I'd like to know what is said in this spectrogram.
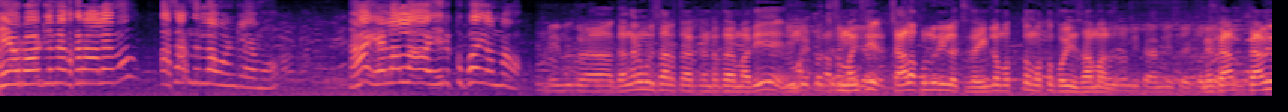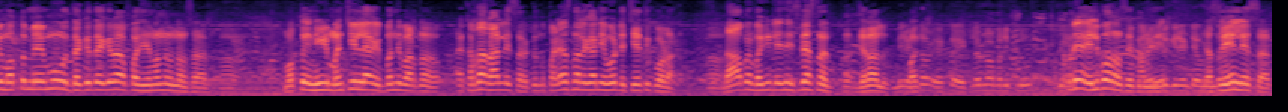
మేము రోడ్ల మీదకి రాలేము ఆ సందుల్లో ఉండలేము. ఆ, ఇళ్ళలో ఇరుక్కుపోయి ఉన్నాం. మేము ఇక్కడ Ganganamudi sir sir center sir మాది. అసలు మంచి చాలా ఫుల్ నీళ్ళు వచ్చాయి సార్. ఇంట్లో మొత్తం మొత్తం పోయింది సామాన్లు. ఫ్యామిలీ మొత్తం మేము దగ్గర దగ్గర పదిహేను మంది ఉన్నాం సార్. మొత్తం నీళ్ళు మంచి నీళ్ళు ఇబ్బంది పడుతున్నాం ఎక్కడ రాలేదు సార్. కొంత పడేస్తున్నారు కానీ ఓట్లే చేతికి కూడా. దాపై బకెట్లు వేసి ఇసిరేస్తున్నారు జనాలు. ఇప్పుడు? వెళ్ళిపోదాం సార్ ఇప్పుడు. అసలు ఏం లేదు సార్.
